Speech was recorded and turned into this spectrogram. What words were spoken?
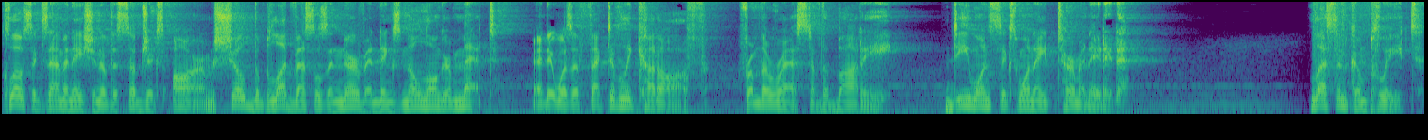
Close examination of the subject's arm showed the blood vessels and nerve endings no longer met, and it was effectively cut off. from the rest of the body. D1618 terminated. Lesson complete.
